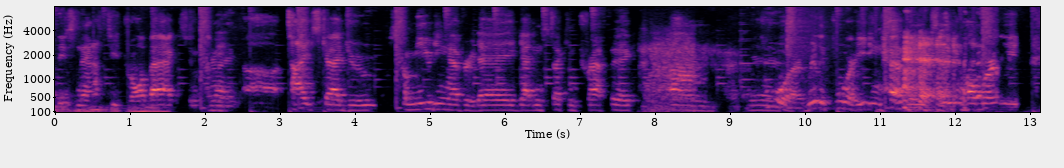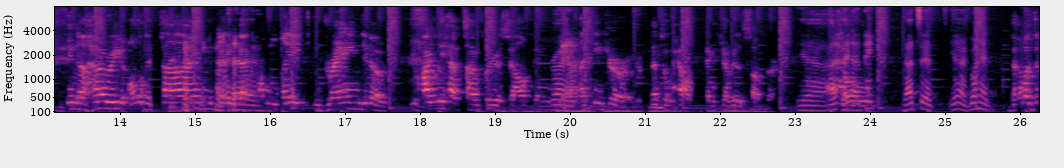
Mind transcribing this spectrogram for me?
these nasty drawbacks. I mean, uh, tight schedule, commuting every day, getting stuck in traffic, um, yeah. poor, really poor eating habits, living home early, in a hurry all the time, getting back home late and drained. You know, you hardly have time for yourself, and right. I think your, your mental health can, can really suffer. Yeah, I, so, I think that's it. Yeah, go ahead. That was the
